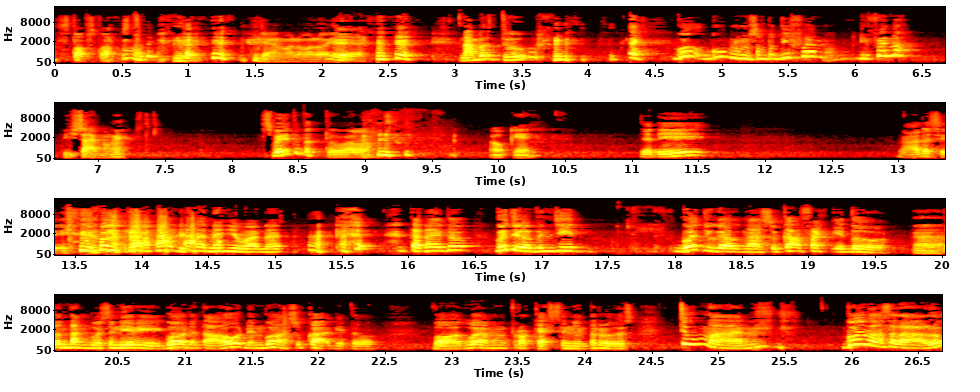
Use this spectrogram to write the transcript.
stop stop Jangan malu-malu ya. Number two, Eh gue gue belum sempet defend defend lah. Bisa emangnya? Sebenarnya itu betul Oke. Jadi nggak ada sih. Tahu defendnya gimana. Karena itu gue juga benci. Gue juga nggak suka fact itu Ah. tentang gue sendiri. Gue udah tahu dan gue nggak suka gitu. Bahwa gue emang procrastinating terus. Cuman gue emang selalu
